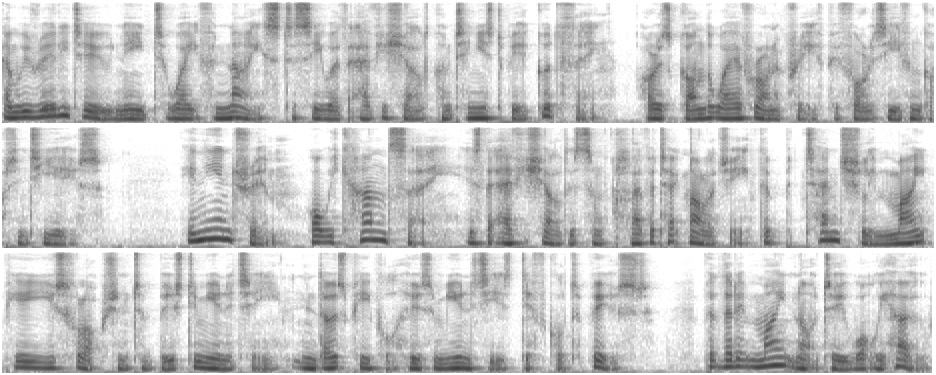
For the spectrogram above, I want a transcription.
and we really do need to wait for NICE to see whether Evusheld continues to be a good thing or has gone the way of Ronapreve before it's even got into use. In the interim, what we can say is that Evusheld is some clever technology that potentially might be a useful option to boost immunity in those people whose immunity is difficult to boost, but that it might not do what we hope,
